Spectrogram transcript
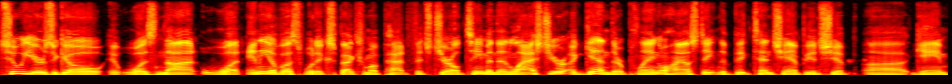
two years ago it was not what any of us would expect from a pat fitzgerald team and then last year again they're playing ohio state in the big ten championship uh, game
